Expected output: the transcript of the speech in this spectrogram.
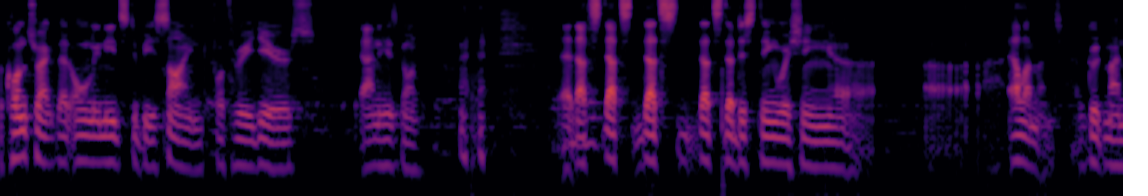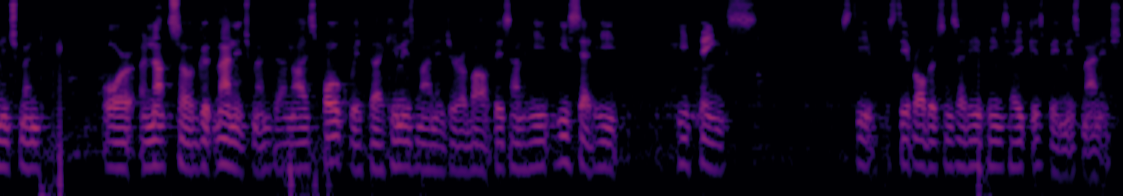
a contract that only needs to be signed for three years, and he's gone. uh, that's that's that's that's the distinguishing uh, uh, element: a good management or a not so good management. And I spoke with uh, Kimi's manager about this, and he, he said he he thinks Steve Steve Robertson said he thinks Heikki has been mismanaged.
